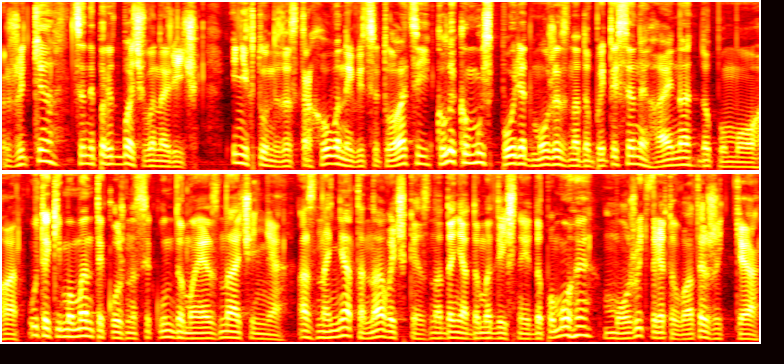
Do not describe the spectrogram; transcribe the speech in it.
Життя це непередбачувана річ, і ніхто не застрахований від ситуацій, коли комусь поряд може знадобитися негайна допомога. У такі моменти кожна секунда має значення, а знання та навички з надання домедичної допомоги можуть врятувати життя.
